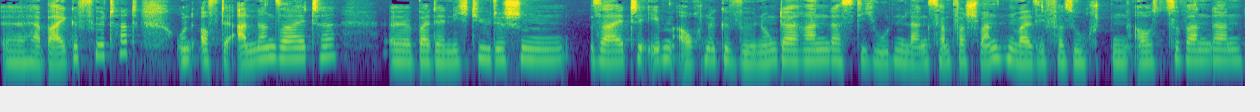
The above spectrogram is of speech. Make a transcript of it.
äh, herbeigeführt hat. Und auf der anderen Seite, äh, bei der nichtjüdischen Seite eben auch eine Gewöhnung daran, dass die Juden langsam verschwanden, weil sie versuchten auszuwandern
